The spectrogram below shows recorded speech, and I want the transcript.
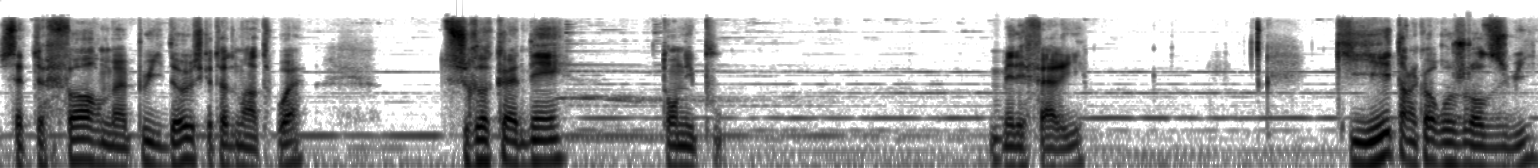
cette forme un peu hideuse que tu as devant toi, tu reconnais ton époux, Mélépharie, qui est encore aujourd'hui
